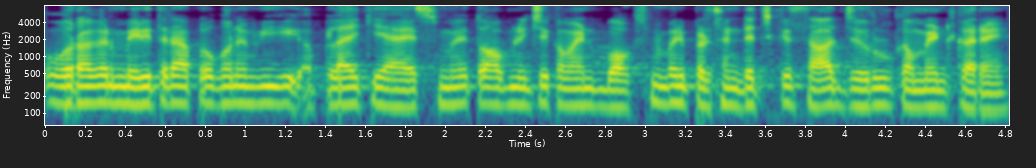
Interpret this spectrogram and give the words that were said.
और अगर मेरी तरह आप लोगों ने भी अप्लाई किया है इसमें तो आप नीचे कमेंट बॉक्स में अपनी परसेंटेज के साथ ज़रूर कमेंट करें।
